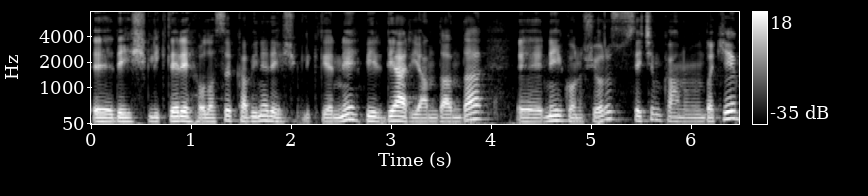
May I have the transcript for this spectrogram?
e, değişiklikleri, olası kabine değişikliklerini bir diğer yandan da e, neyi konuşuyoruz? Seçim kanunundaki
